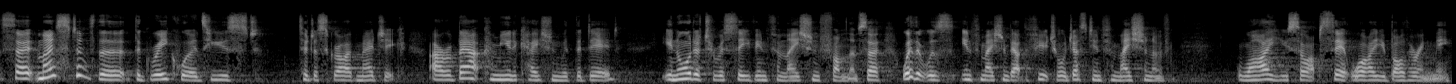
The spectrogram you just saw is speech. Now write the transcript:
So, most of the, the Greek words used to describe magic are about communication with the dead in order to receive information from them. So, whether it was information about the future or just information of why are you so upset, why are you bothering me?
